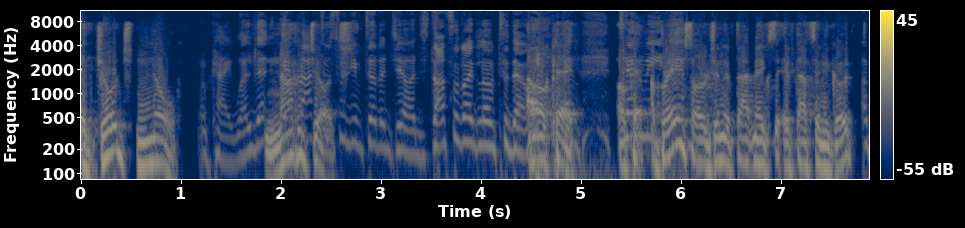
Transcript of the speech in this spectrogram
A judge, no. Okay, well, th- Not a back to us judge. you've done a judge. That's what I'd love to know. Okay, okay. me, A brain um, surgeon, if that makes if that's any good. a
